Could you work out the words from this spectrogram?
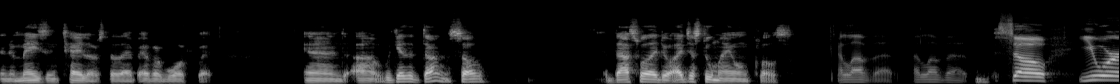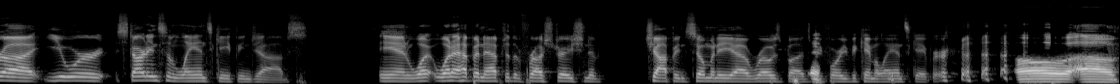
and amazing tailors that I've ever worked with, and uh, we get it done. So that's what I do. I just do my own clothes. I love that. I love that. So you were uh, you were starting some landscaping jobs, and what what happened after the frustration of chopping so many uh, rosebuds before you became a landscaper? oh, um,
